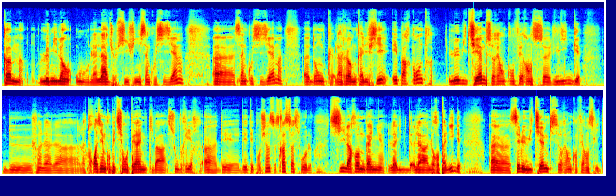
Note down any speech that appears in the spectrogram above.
comme le Milan ou la Lazio s'il finit 5 ou 6e. Euh, 5 ou 6e, euh, donc la Rome qualifiée. Et par contre, le 8e serait en conférence Ligue de la, troisième compétition européenne qui va s'ouvrir euh, dès, l'été prochain, ce sera Sassuolo. Si la Rome gagne la la, l'Europa League, euh, c'est le huitième qui serait en Conférence League.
